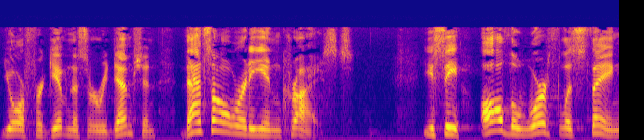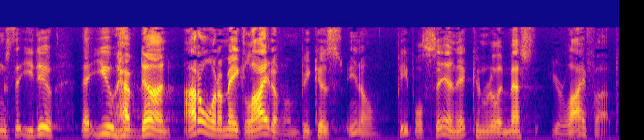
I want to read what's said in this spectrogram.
your forgiveness or redemption. That's already in Christ. You see, all the worthless things that you do, that you have done, I don't want to make light of them because, you know, people sin. It can really mess your life up.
